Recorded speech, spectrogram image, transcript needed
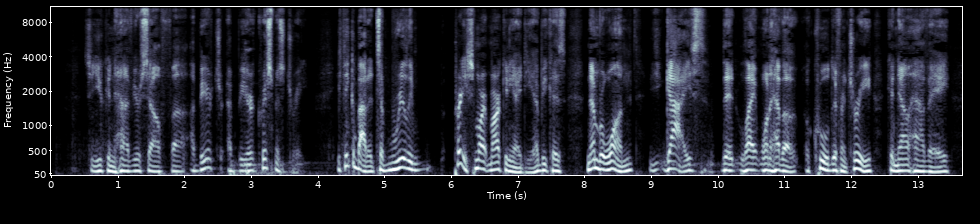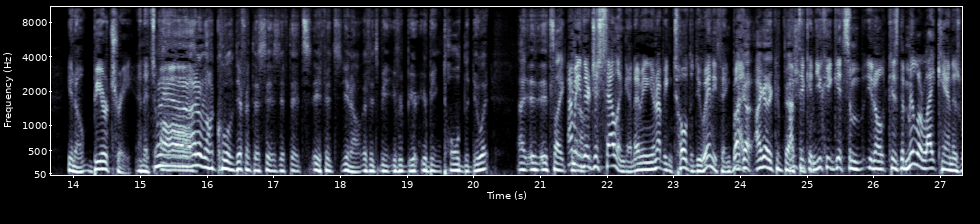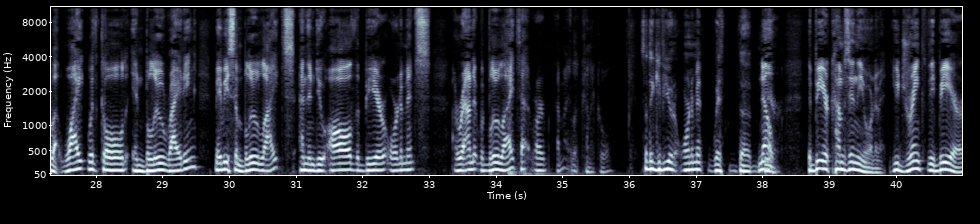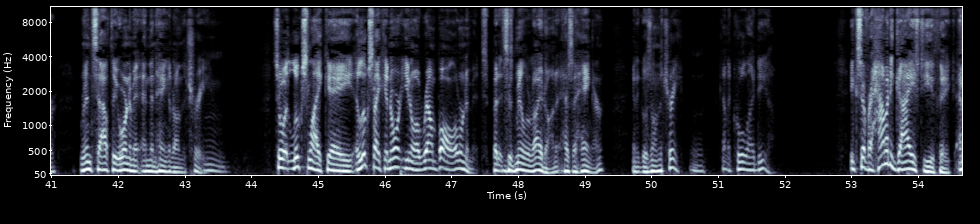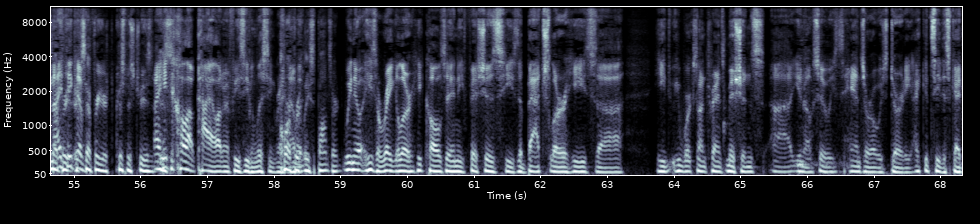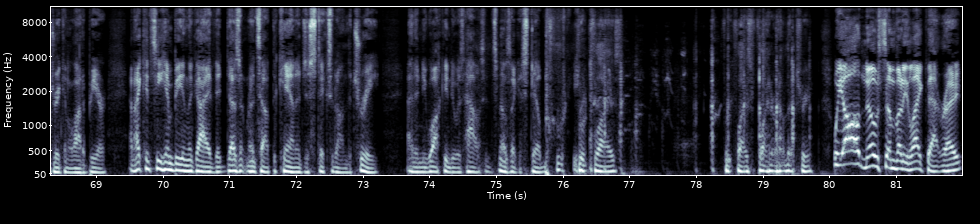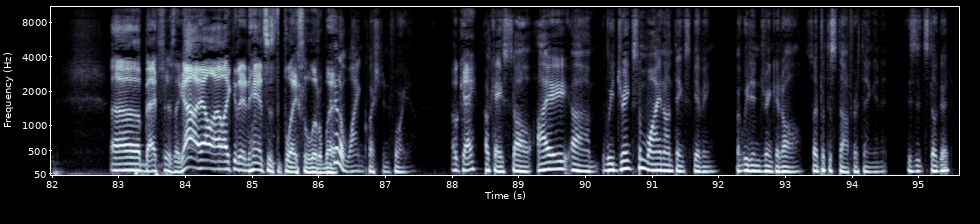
So you can have yourself uh, a beer tr- a beer Christmas tree. You think about it; it's a really pretty smart marketing idea because number one, guys that like want to have a, a cool different tree can now have a you know beer tree, and it's Well, all I don't know how cool and different this is. If it's if it's you know if it's be, if you're, you're being told to do it, uh, it's like I mean, know, they're just selling it. I mean, you're not being told to do anything. But I got I got a confession. I'm thinking you could get some, you know, because the Miller Lite can is what white with gold and blue writing, maybe some blue lights, and then do all the beer ornaments around it with blue lights. That or that might look kind of cool. so they give you an ornament with the No, beer. the beer comes in the ornament. You drink the beer, rinse out the ornament, and then hang it on the tree. Hmm. So it looks like a it looks like an or you know a round ball ornament, but it says Miller Lite on it. Has a hanger, and it goes on the tree. Hmm. Kind of cool idea. Except for how many guys do you think? And Except I for, think of except for your Christmas trees. I hate to call out Kyle. I don't know if he's even listening right now. corporately sponsored. We know he's a regular. He calls in. He fishes. He's a bachelor. He's uh, he he works on transmissions. Uh, you know, so his hands are always dirty. I could see this guy drinking a lot of beer, and I could see him being the guy that doesn't rinse out the can and just sticks it on the tree. And then you walk into his house and it smells like a stale brewery. Fruit flies. Fruit flies flying around that tree. We all know somebody like that, right? Uh, bachelor's like, oh hell, I like it. It enhances the place a little bit. I got a wine question for you. Okay. Okay, so I um we drink some wine on Thanksgiving, but we didn't drink it all. So I put the stopper thing in it. Is it still good?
